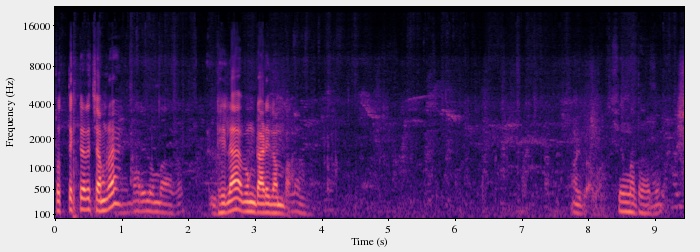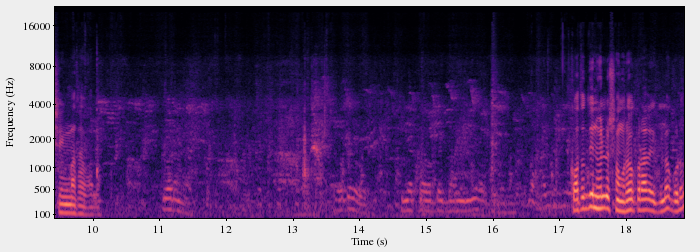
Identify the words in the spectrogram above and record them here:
প্রত্যেকটার চামড়া লম্বা ঢিলা এবং দাড়ি লম্বা। ওই বাবা শিং মাথা আছে। শিং মাথা ভালো কতদিন হলো সংগ্রহ করার এগুলো গরু?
